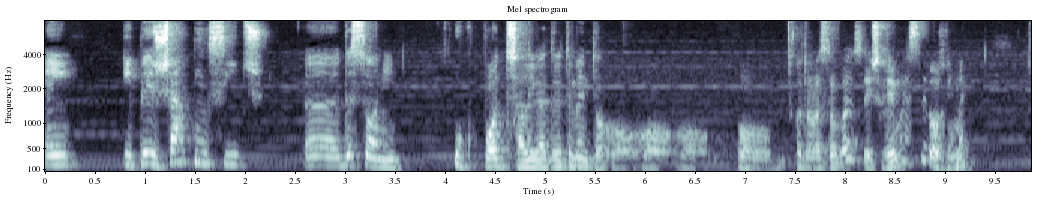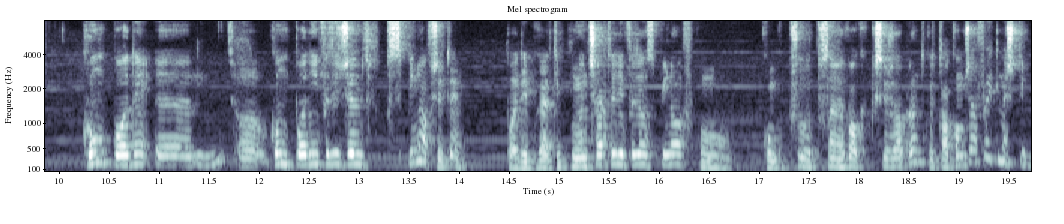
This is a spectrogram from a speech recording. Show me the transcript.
em IPs já conhecidos uh, da Sony, o que pode estar ligado diretamente ao, ao, ao The Last of Us, este remaster ou remake como podem, uh, como podem fazer spin-offs até. Podem pegar tipo no Uncharted e fazer um spin-off com, com o personagem qualquer que esteja lá pronto, tal como já feito, mas tipo,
